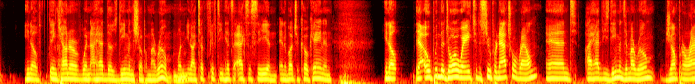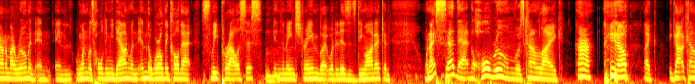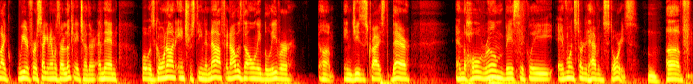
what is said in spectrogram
you know, the encounter when I had those demons show up in my room. When, mm-hmm. you know, I took 15 hits of ecstasy and, and a bunch of cocaine and you know, that opened the doorway to the supernatural realm. And I had these demons in my room, jumping around in my room, and and and one was holding me down. When in the world they call that sleep paralysis in the mainstream, but what it is, it's demonic. And when I said that, the whole room was kind of like, huh, you know, like it got kind of like weird for a second. Everyone started looking at each other, and then what was going on? Interesting enough, and I was the only believer um, in Jesus Christ there and the whole room basically everyone started having stories of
